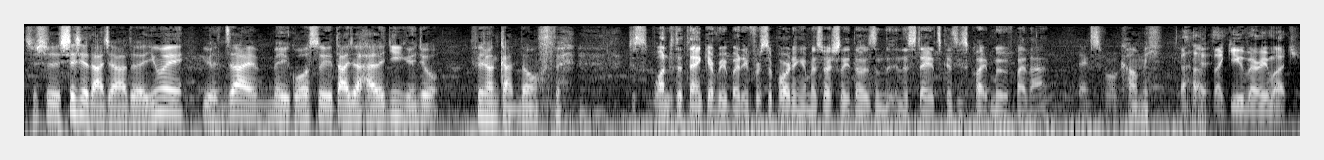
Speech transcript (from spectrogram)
就是谢谢大家，对，因为远在美国，所以大家还来应援，就非常感动，对。 Just wanted to thank everybody for supporting him, especially those in the, in the states, because he's quite moved by that. Thanks for coming. Yes. Thank you very much.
